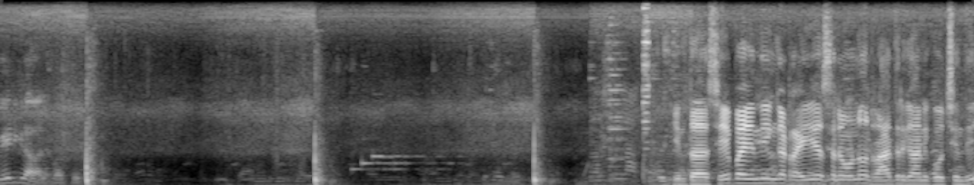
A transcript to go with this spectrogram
బయటికి రావాలి ఫస్ట్ ఇంతసేపు అయింది ఇంకా ట్రై చేస్తూనే ఉన్నాం. రాత్రి కానికి వచ్చింది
